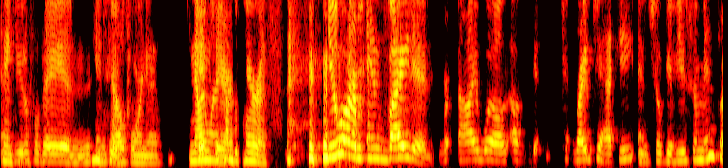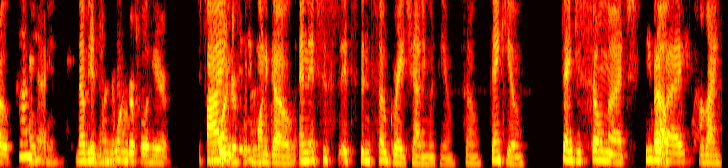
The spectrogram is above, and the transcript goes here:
and thank a beautiful you. day in, in california. Now Take i want care. to come to paris. You are invited. I will uh, write Jackie and she'll give you some info contact. Okay. That'd be it's wonderful. wonderful here. It's I wonderful. really want to go, and it's just it's been so great chatting with you. So thank you. Thank you so much. Be Bye bye. Bye bye.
